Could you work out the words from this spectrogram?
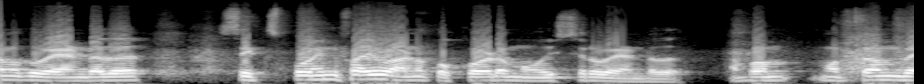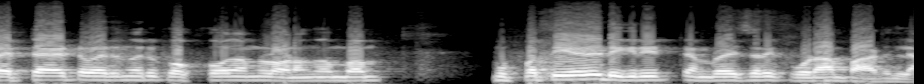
നമുക്ക് വേണ്ടത് സിക്സ് പോയിന്റ് ഫൈവ് ആണ് കൊക്കോയുടെ മോയ്സ്ചർ വേണ്ടത്. അപ്പം മൊത്തം വെറ്റായിട്ട് വരുന്ന ഒരു കൊക്കോ നമ്മൾ ഉണങ്ങുമ്പം മുപ്പത്തിയേഴ് ഡിഗ്രി ടെമ്പറേച്ചറിൽ കൂടാൻ പാടില്ല.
